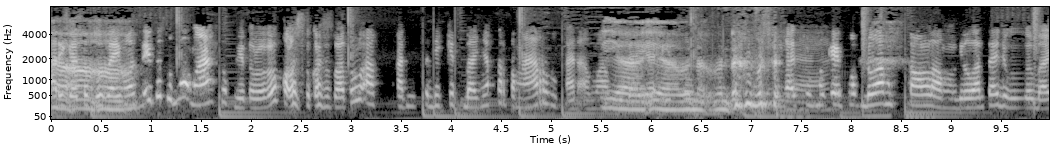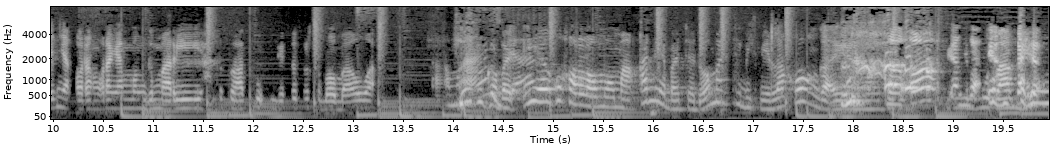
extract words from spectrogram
arigato uh, gozaimasu itu semua masuk gitu loh. Kalau suka sesuatu lo akan sedikit banyak terpengaruh kan sama yeah, budaya yeah, itu. benar benar benar. Gak cuma K-pop doang, tolong di luar saya juga banyak orang-orang yang menggemari sesuatu gitu terus bawa-bawa gue juga baca iya gue kalau mau makan ya baca doa masih Bismillah kok enggak ya? Oh yang enggak lagu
